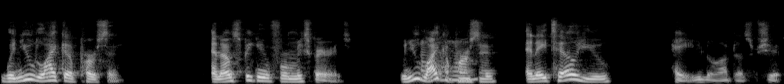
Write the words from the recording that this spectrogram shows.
when you like a person, and I'm speaking from experience, when you like a Mhm. person and they tell you, "Hey, you know I've done some shit,"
